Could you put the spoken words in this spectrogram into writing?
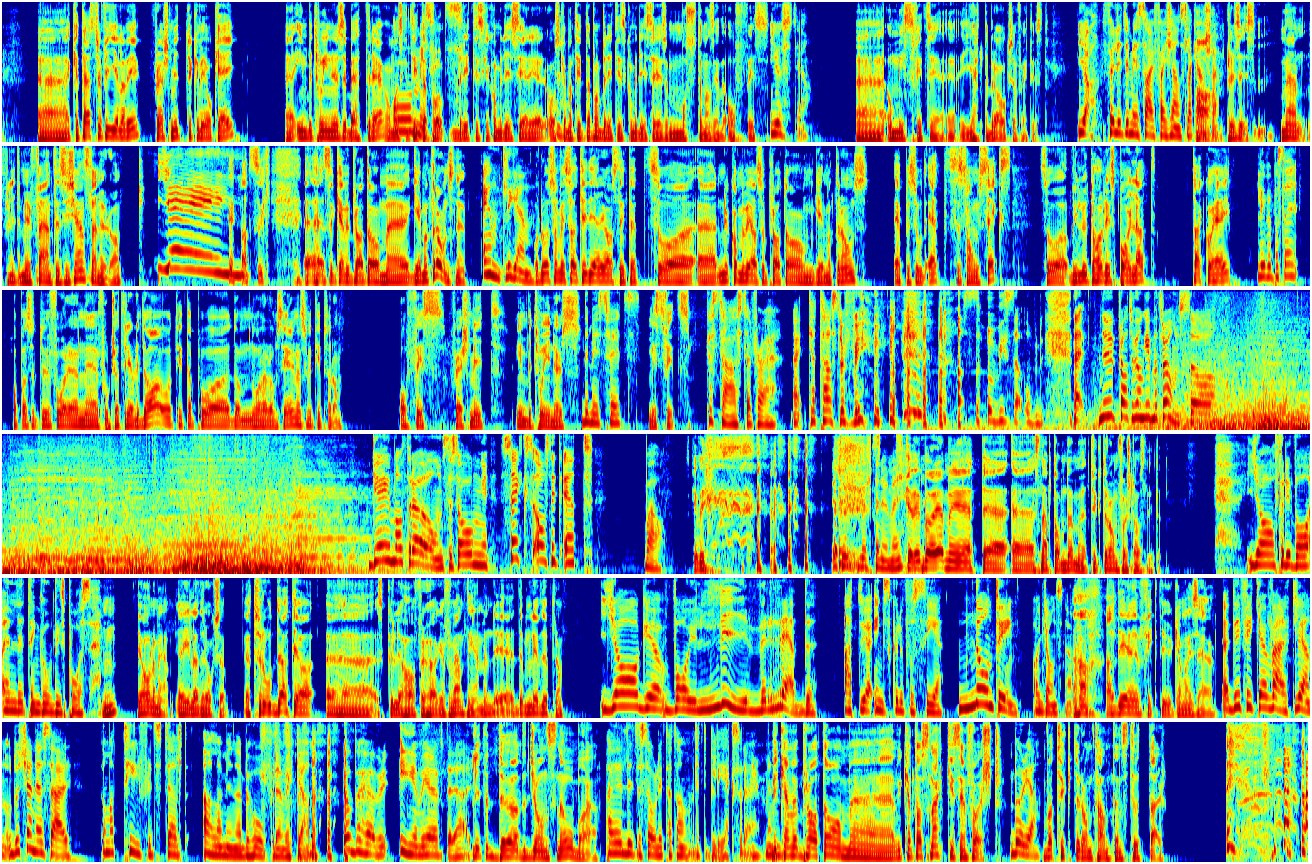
Uh, Catastrophe gillar vi, Fresh Meat tycker vi är okej. Uh, In-Betweeners är bättre om man ska Och titta Misfits. på brittiska komediserier. Och ska man titta på en brittisk komediserie så måste man se The Office. Just det. Eh, och Misfits är jättebra också faktiskt. Ja, för lite mer sci-fi-känsla kanske. Ja, precis. Men för lite mer fantasy-känsla nu då. Så, eh, så kan vi prata om eh, Game of Thrones nu. Äntligen! Och då som vi sa tidigare i avsnittet så eh, nu kommer vi alltså prata om Game of Thrones, Episod 1, säsong 6. Så vill du inte ha det spoilat, tack och hej. Leverpastej. Hoppas att du får en fortsatt trevlig dag och titta på de, några av de serierna som vi tipsade om. Office, Fresh Meat, In-Betweeners, The Misfits. Misfits. Katastrofe. Nej, katastrofe. alltså vissa ord. Nej, nu pratar vi om Game of Thrones så... Game of Thrones, säsong 6, avsnitt 1. Wow, Ska vi, det tog luften ur mig. ska vi börja med ett eh, snabbt omdöme? Tyckte du om första avsnittet? Ja, för det var en liten godispåse. Mm, jag håller med, jag gillade det också. Jag trodde att jag eh, skulle ha för höga förväntningar men det, de levde upp till dem. Jag var ju livrädd att jag inte skulle få se någonting av Jon Snow. Ja, det fick du kan man ju säga. Ja, det fick jag verkligen och då kände jag så här, de har tillfredsställt alla mina behov för den veckan. Jag behöver inget mer efter det här. Lite död Jon Snow bara. Ja, det är lite sorgligt att han är lite blek sådär. Men Vi kan väl prata om, eh, vi kan ta snackisen först. börja. Vad tyckte du om tantens tuttar?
